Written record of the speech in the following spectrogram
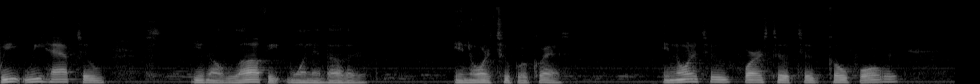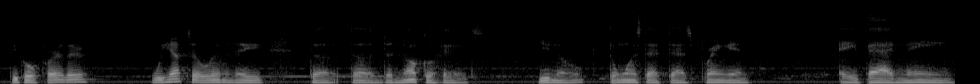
we we have to you know love one another in order to progress. In order to for us to, to go forward to go further we have to eliminate the the the knuckleheads you know the ones that that's bringing a bad name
